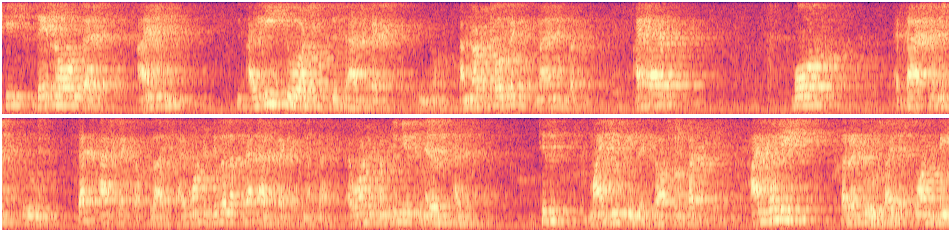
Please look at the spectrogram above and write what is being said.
she, they know that I'm, I lean towards this aspect, you know. I'm not a perfect man, but I have more attachment to that aspect of life. I want to develop that aspect of my life. I want to continue to live as my duty is exhausted. But I'm really a recluse. I just want to be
